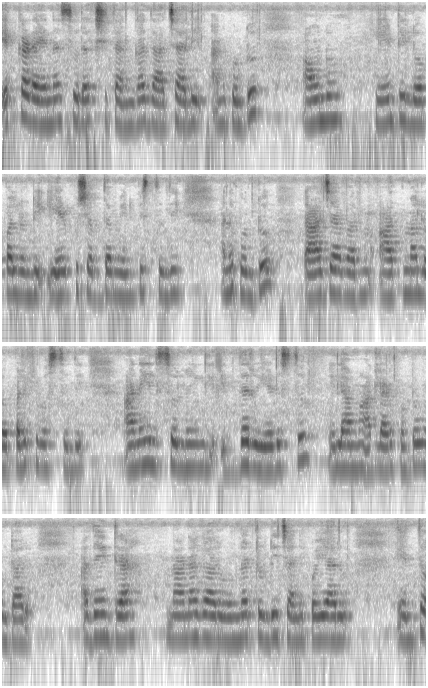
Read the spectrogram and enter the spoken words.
ఎక్కడైనా సురక్షితంగా దాచాలి అనుకుంటూ అవును ఏంటి లోపల నుండి ఏడుపు శబ్దం వినిపిస్తుంది అనుకుంటూ రాజావర్మ ఆత్మ లోపలికి వస్తుంది. అనిల్ సునీల్ ఇద్దరు ఏడుస్తూ ఇలా మాట్లాడుకుంటూ ఉంటారు. అదేంట్రా నాన్నగారు ఉన్నట్టుండి చనిపోయారు. ఎంతో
